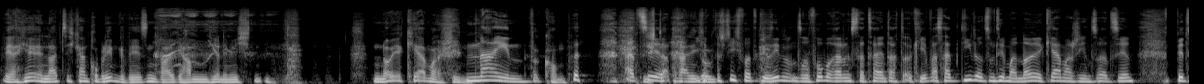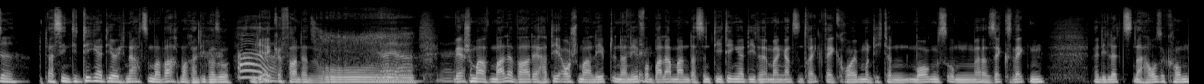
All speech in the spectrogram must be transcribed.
wäre hier in Leipzig kein Problem gewesen, weil wir haben hier nämlich neue Kehrmaschinen Nein. bekommen. Erzähl. Ich habe das Stichwort gesehen in unserer Vorbereitungsdatei und dachte, okay, was hat Guido zum Thema neue Kehrmaschinen zu erzählen? Bitte. Das sind die Dinger, die euch nachts immer wach machen, die man so ah. in die ah. Ecke fahren, dann so. Ja, ja, ja, Wer schon mal auf Malle war, der hat die auch schon mal erlebt in der Nähe vom Ballermann. Das sind die Dinger, die dann immer den ganzen Dreck wegräumen und dich dann morgens um äh, sechs wecken, wenn die letzten nach Hause kommen.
